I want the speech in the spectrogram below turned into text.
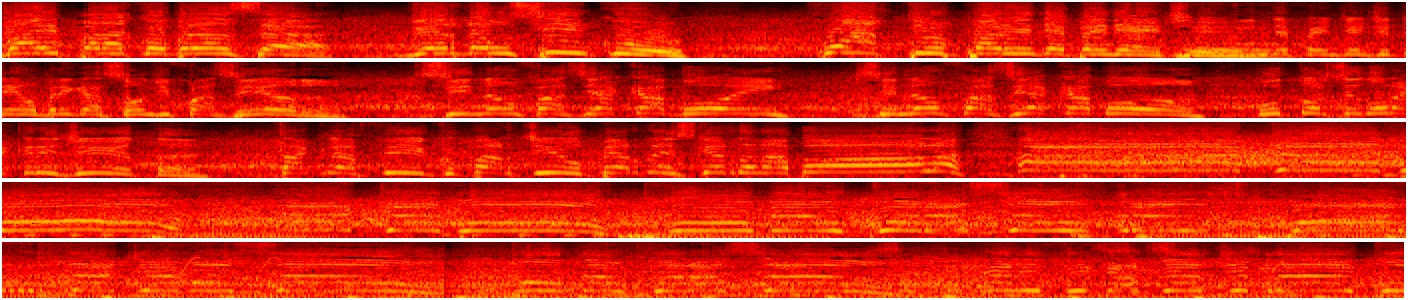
vai para a cobrança. Verdão 5, 4 para o Independente. Independente tem a obrigação de fazer. Se não fazer, acabou, hein? Se não fazer, acabou. O torcedor acredita. Tagliafico partiu, perna esquerda na bola. Acabou! Acabou! O meu coração transporta de emoção! O meu coração, ele fica verde e branco!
